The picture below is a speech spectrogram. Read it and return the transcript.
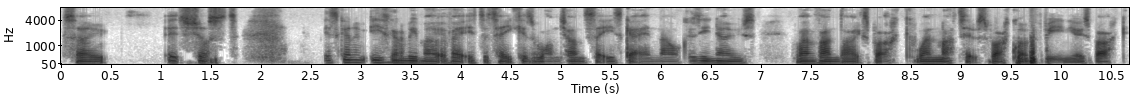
So it's just it's gonna he's gonna be motivated to take his one chance that he's getting now because he knows when Van Dijk's back, when Matip's back, when Fabinho's back,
